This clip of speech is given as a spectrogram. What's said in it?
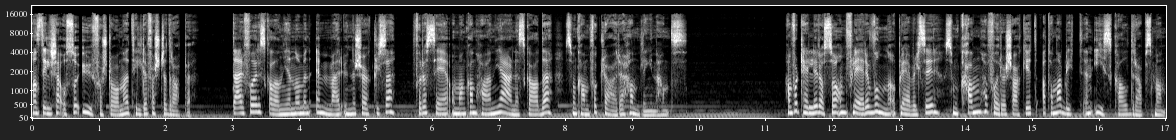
Han stiller seg også uforstående til det første drapet. Derfor skal han gjennom en MR-undersøkelse for å se om han kan ha en hjerneskade som kan forklare handlingene hans. Han forteller også om flere vonde opplevelser som kan ha forårsaket at han har blitt en iskald drapsmann.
